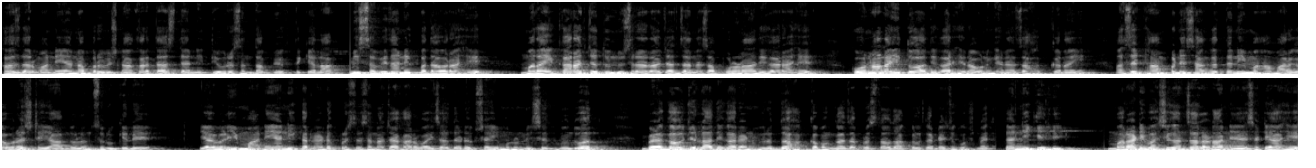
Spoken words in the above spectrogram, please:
खासदार माने यांना प्रवेश नाकारताच त्यांनी तीव्र संताप व्यक्त केला. मी संविधानिक पदावर आहे. मला एका राज्यातून दुसऱ्या राज्यात जाण्याचा पूर्ण अधिकार आहे. कोणालाही तो अधिकार हिरावून घेण्याचा हक्क नाही असे ठामपणे सांगत त्यांनी महामार्गावरच ठिय्या आंदोलन सुरू केले. यावेळी माने यांनी कर्नाटक प्रशासनाच्या कारवाईचा दडपशाही म्हणून निषेध नोंदवत बेळगाव जिल्हाधिकाऱ्यांविरुद्ध हक्कभंगाचा प्रस्ताव दाखल करण्याची घोषणा त्यांनी केली. मराठी भाषिकांचा लढा न्यायासाठी आहे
